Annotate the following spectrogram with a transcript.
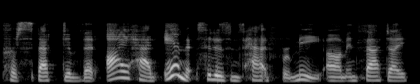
perspective that I had and that citizens had for me. Um, in fact, I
